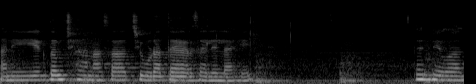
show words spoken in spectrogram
आणि एकदम छान असा चिवडा तयार झालेला आहे. धन्यवाद.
